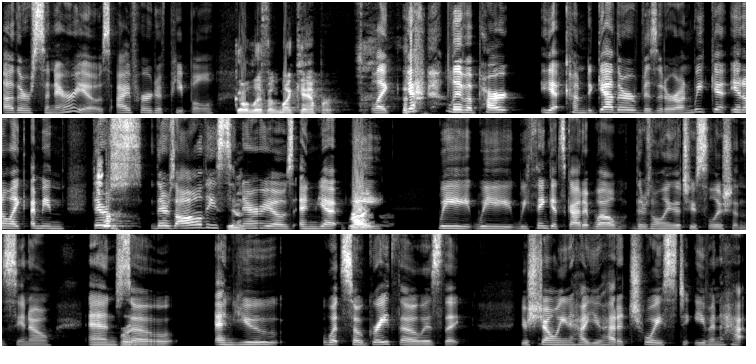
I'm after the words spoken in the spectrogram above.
other scenarios. I've heard of people go live in my camper. Like, yeah, live apart yet come together, visit her on weekend. You know, like I mean, there's sure. there's all these scenarios, yeah. and yet we right. we we we think it's got it. Well, there's only the two solutions, you know, and right. so and you. What's so great though is that you're showing how you had a choice to even have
